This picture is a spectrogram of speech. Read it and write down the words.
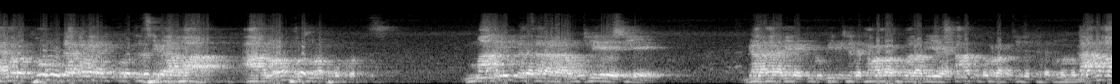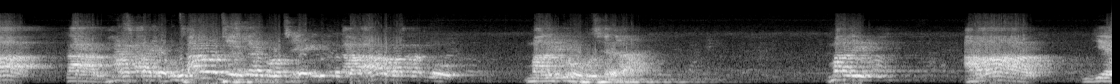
এখন খুব ডাকাডাকি করতেছে গাধা। আর লক্ষ্য করতেছে। মালিক বেচারা উঠে এসে গাধাকে একটু পিঠে খাবার খাওয়া দিয়ে শান্ত করার চেষ্টা করল। গাধা তার ভাষায় বোঝানোর চেষ্টা করছে, কিন্তু গাধার ভাষা তো মালিকও বুঝে না। মালিক আবার গিয়ে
